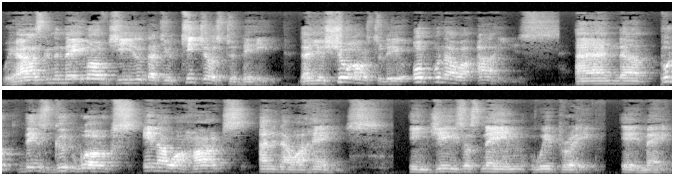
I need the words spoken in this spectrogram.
We ask in the name of Jesus that you teach us today, that you show us today, open our eyes, and uh, put these good works in our hearts and in our hands. In Jesus' name we pray. Amen.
